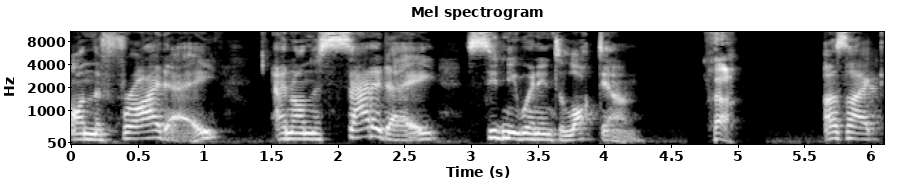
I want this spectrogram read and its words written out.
on the Friday, and on the Saturday, Sydney went into lockdown. Huh. I was like,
